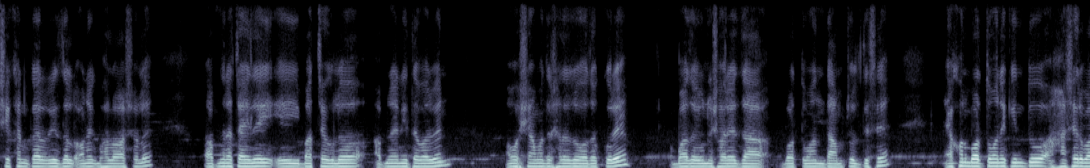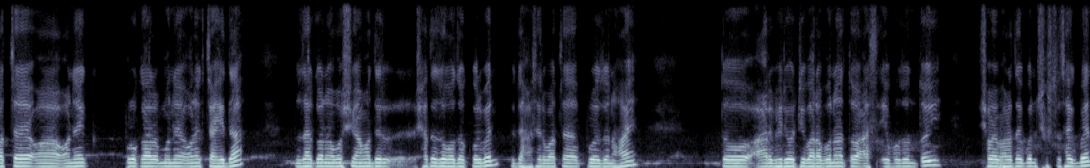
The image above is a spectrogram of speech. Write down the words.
সেখানকার রেজাল্ট অনেক ভালো আসলে। আপনারা চাইলেই এই বাচ্চাগুলো আপনারা নিতে পারবেন। অবশ্যই আমাদের সাথে যোগাযোগ করে বাজার অনুসারে যা বর্তমান দাম চলতেছে। এখন বর্তমানে কিন্তু হাঁসের বাচ্চায় অনেক প্রকার মানে অনেক চাহিদা। যার কারণে অবশ্যই আমাদের সাথে যোগাযোগ করবেন যদি হাঁসের বাচ্চা প্রয়োজন হয়। তো আর ভিডিওটি বাড়াবো না। তো আজ এ পর্যন্তই। সবাই ভালো থাকবেন, সুস্থ থাকবেন।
